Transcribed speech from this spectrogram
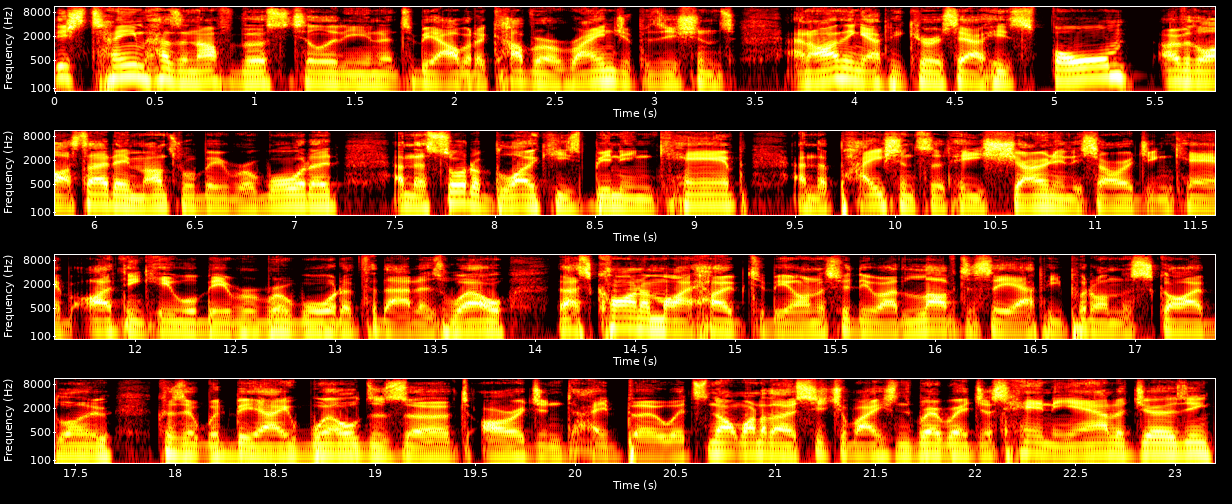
this team has enough versatility in it to be able to cover a range of positions. And I think Api Koroisau, his form over the last 18 months will be rewarded. And the sort of bloke he's been in camp and the patience that he's shown in this Origin camp, I think he will be re- rewarded for that as well. That's kind of my hope, to be honest with you. I'd love to see Api put on the sky blue because it would be a well deserved Origin debut. It's not one of those situations where we're just handing out a jersey.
